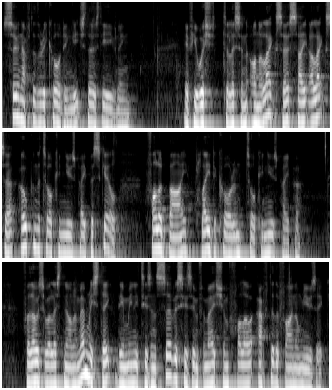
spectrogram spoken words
soon after the recording each Thursday evening. If you wish to listen on Alexa, say Alexa, open the Talking Newspaper skill, followed by play Dacorum Talking Newspaper. For those who are listening on a memory stick, the amenities and services information follow after the final music.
